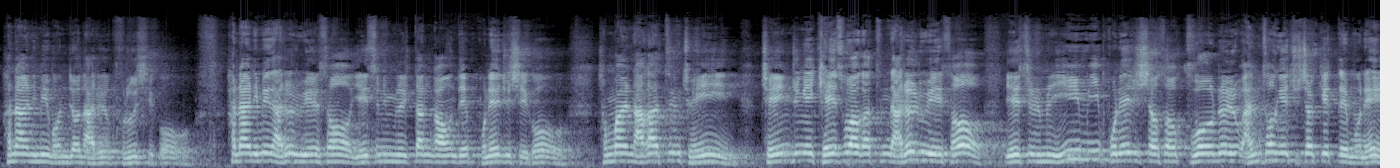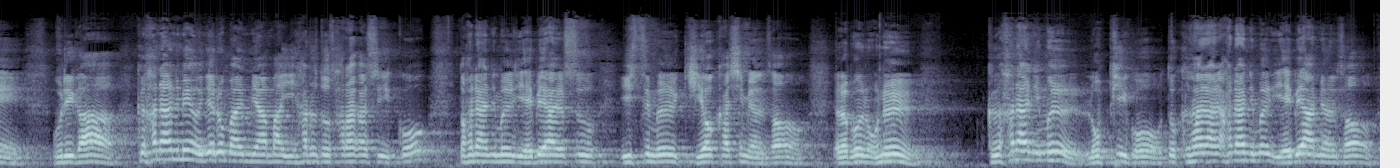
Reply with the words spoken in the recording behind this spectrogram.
하나님이 먼저 나를 부르시고 하나님이 나를 위해서 예수님을 이땅 가운데 보내주시고 정말 나 같은 죄인, 죄인 중에 개수와 같은 나를 위해서 예수님을 이미 보내주셔서 구원을 완성해 주셨기 때문에 우리가 그 하나님의 은혜로 말미암아 이 하루도 살아갈 수 있고 또 하나님을 예배할 수 있음을 기억하시면서 여러분 오늘 그 하나님을 높이고 또 그 하나님을 예배하면서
